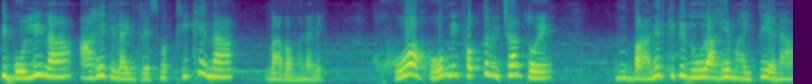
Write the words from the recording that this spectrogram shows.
ती बोलली ना आहे तिला इंटरेस्ट मग ठीक आहे ना? बाबा म्हणाले. हो हो मी फक्त विचारतोय. बानेर किती दूर आहे माहिती आहे ना?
